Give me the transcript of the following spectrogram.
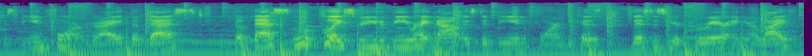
just be informed, right? The best the best place for you to be right now is to be informed because this is your career and your life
